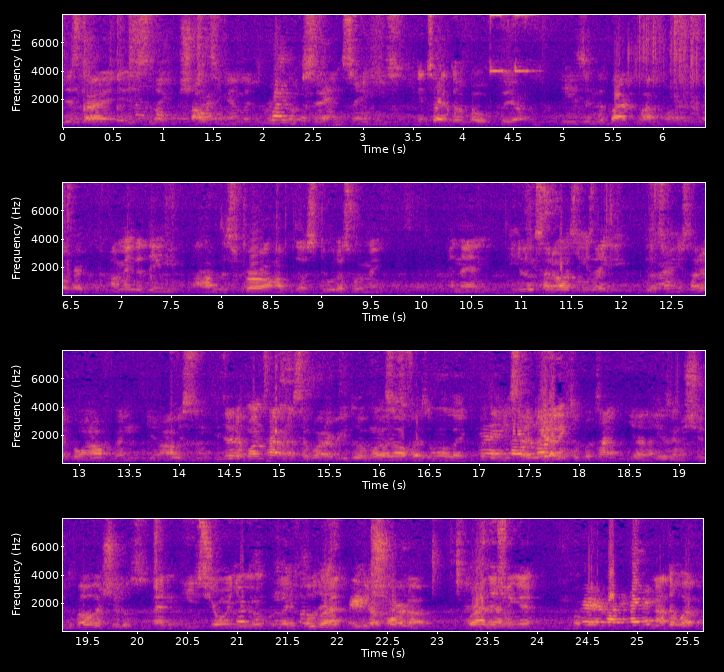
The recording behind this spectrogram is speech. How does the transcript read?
this guy is like shouting and like really upset and saying he's Inside the boat, yeah. he's in the back platform. Okay. I'm in the dinghy. I have this girl, I have the stewardess with me, and then he looks at us and he's like, that's when he started going off, and you know, obviously he did it one time, and I said, whatever, you do it once. Going off as the one like. But then he started like to pretend, yeah, like he was gonna shoot the bow and shoot us. And he's showing you like He pulled brand, his, his shirt up. brandishing it. Okay. Not the weapon.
